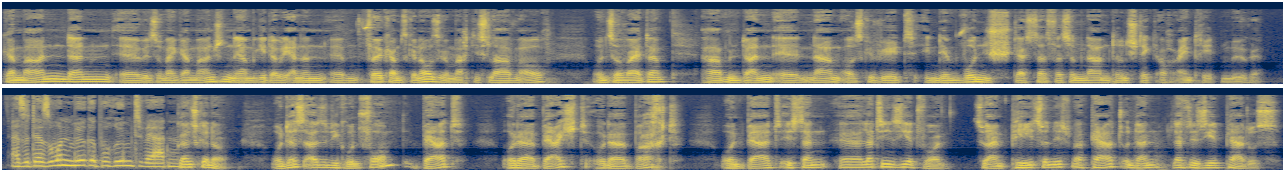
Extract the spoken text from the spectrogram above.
Germanen dann, äh, wenn es um einen germanischen Namen geht, aber die anderen ähm, Völker haben es genauso gemacht, die Slawen auch und so weiter, haben dann äh, Namen ausgewählt in dem Wunsch, dass das, was im Namen drin steckt, auch eintreten möge. Also der Sohn möge berühmt werden. Ganz genau. Und das ist also die Grundform. Bert oder Bercht oder Bracht. Und Bert ist dann äh, latinisiert worden. Zu einem P zunächst mal Pert und dann latinisiert Perdus.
